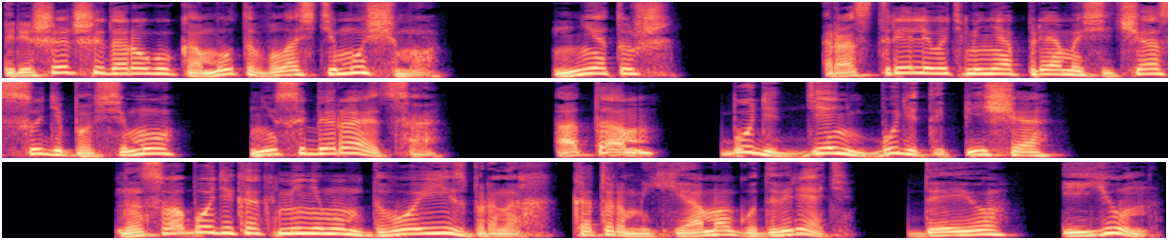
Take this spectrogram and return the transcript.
перешедший дорогу кому-то властимущему. Нет уж. Расстреливать меня прямо сейчас, судя по всему, не собираются. А там будет день, будет и пища. На свободе как минимум двое избранных, которым я могу доверять – Дэю и Юн.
